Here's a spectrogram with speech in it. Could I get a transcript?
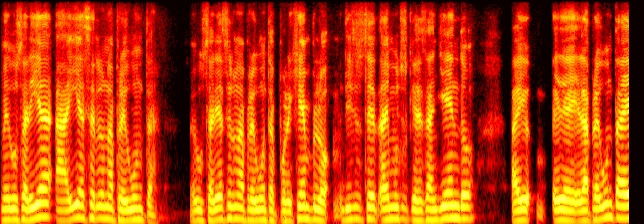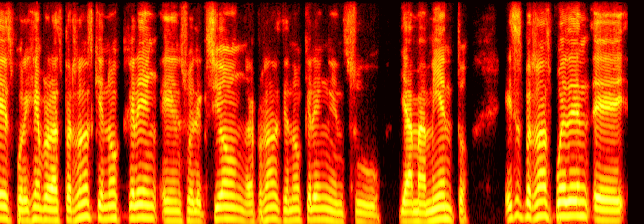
Me gustaría ahí hacerle una pregunta. Me gustaría hacer una pregunta. Por ejemplo, dice usted, hay muchos que se están yendo. Eh, la pregunta es, por ejemplo, las personas que no creen en su elección, las personas que no creen en su llamamiento, ¿esas personas pueden eh,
